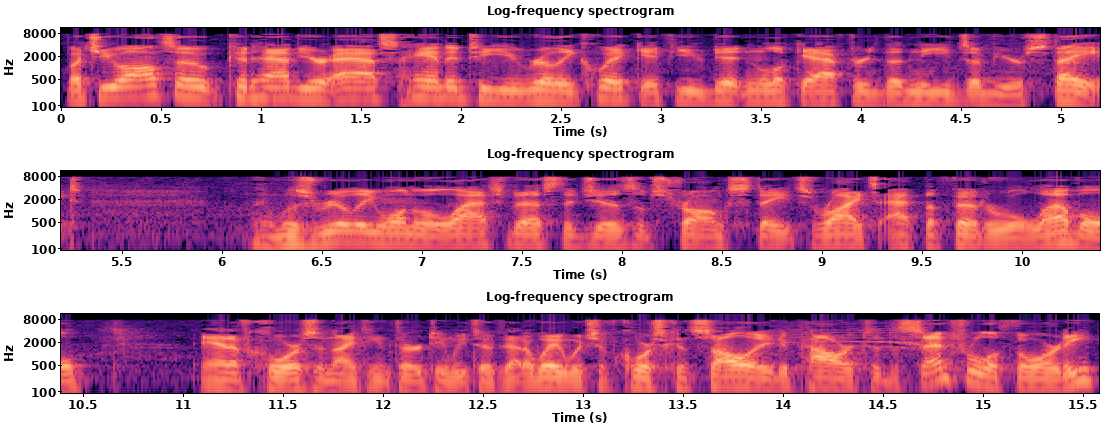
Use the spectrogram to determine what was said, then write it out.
but you also could have your ass handed to you really quick if you didn't look after the needs of your state. It was really one of the last vestiges of strong states' rights at the federal level. And of course, in 1913, we took that away, which of course consolidated power to the central authority.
